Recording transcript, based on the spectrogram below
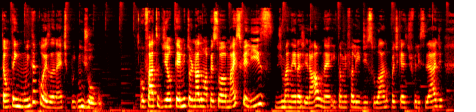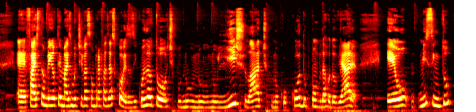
Então tem muita coisa, né, tipo, em jogo o fato de eu ter me tornado uma pessoa mais feliz de maneira geral, né? E também falei disso lá no podcast de felicidade. É, faz também eu ter mais motivação para fazer as coisas. E quando eu tô, tipo, no, no, no, lixo lá, tipo, no cocô do pombo da rodoviária, eu me sinto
